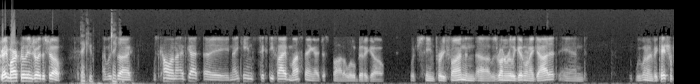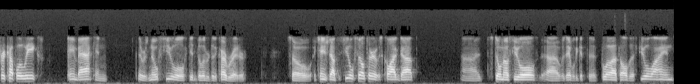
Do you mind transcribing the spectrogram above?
great, Mark. Really enjoyed the show. Thank you. I was Thank uh, was calling. I've got a 1965 Mustang I just bought a little bit ago, which seemed pretty fun and uh, was running really good when I got it. And we went on vacation for a couple of weeks, came back, and there was no fuel getting delivered to the carburetor. So I changed out the fuel filter. It was clogged up. Uh, still no fuel. Uh, was able to get the blow out all the fuel lines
